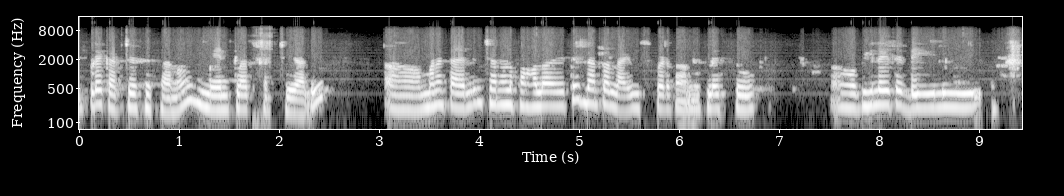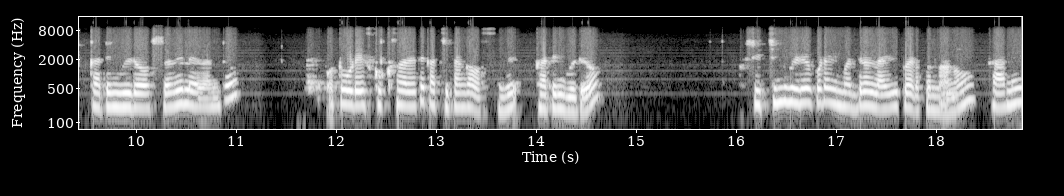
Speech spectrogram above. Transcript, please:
ఇప్పుడే కట్ చేసేసాను. మెయిన్ క్లాత్ కట్ చేయాలి. మన టైలింగ్ ఛానల్ ఫాలో అయితే దాంట్లో లైవ్స్ పెడతాను. ప్లస్ వీలైతే డైలీ కటింగ్ వీడియో వస్తుంది లేదంటే టూ డేస్కి ఒకసారి అయితే ఖచ్చితంగా వస్తుంది కటింగ్ వీడియో స్టిచ్చింగ్ వీడియో కూడా ఈ మధ్యలో లైవ్ పెడుతున్నాను కానీ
